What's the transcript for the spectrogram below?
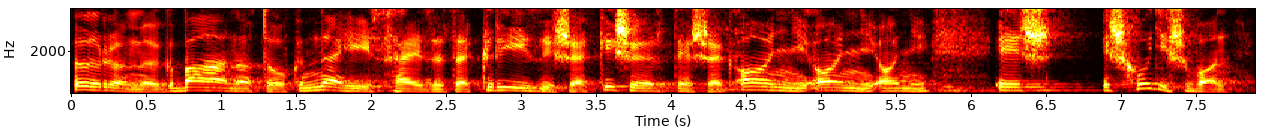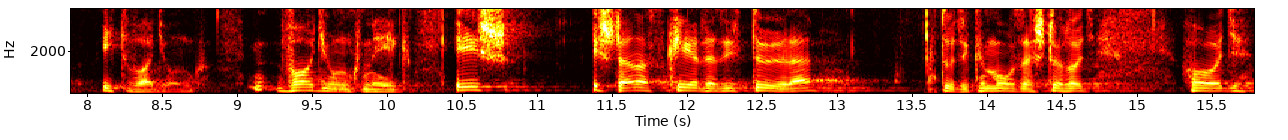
Örömök, bánatok, nehéz helyzetek, krízisek, kísértések, annyi, annyi, annyi, és, és hogy is van, itt vagyunk vagyunk még. És Isten azt kérdezi tőle, tudjuk Mózestől, hogy, hogy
